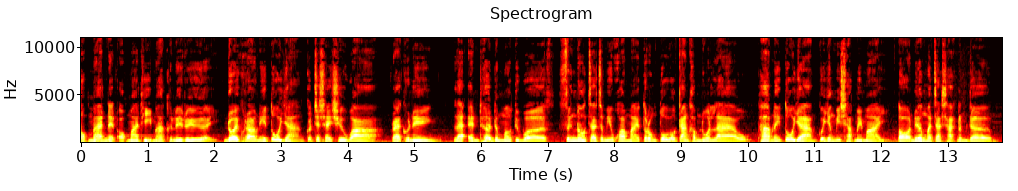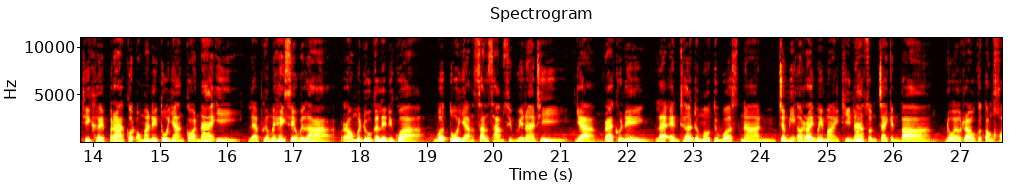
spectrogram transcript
of Madness ออกมาถี่มากขึ้นเรื่อยๆ โดยคราวนี้ตัวอย่างก็จะใช้ชื่อว่า Reckoning และ Enter the Multiverse ซึ่งนอกจากจะมีความหมายตรงตัวว่าการคำนวณแล้ว ภาพในตัวอย่างก็ยังมีฉากใหม่ๆ ต่อเนื่องมาจากฉากเดิมๆ ที่เคยปรากฏออกมาในตัวอย่างก่อนหน้าอีก และเพื่อไม่ให้เสียเวลา เรามาดูกันเลยดีกว่า ว่าตัวอย่างสั้น 30 วินาที อย่าง Reckoning และ Enter the Multiverse นั้น จะมีอะไรใหม่ๆ ที่น่าสนใจกันบ้าง โดยเราก็ต้องขอ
